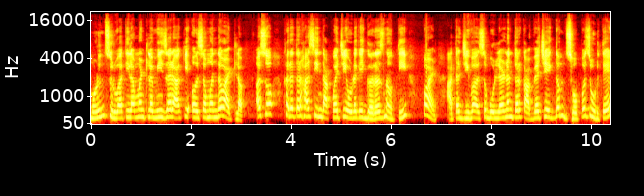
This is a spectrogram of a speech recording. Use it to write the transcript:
म्हणून सुरुवातीला म्हटलं मी जरा की असंबंध वाटलं. असो खरं तर हा सीन दाखवायची एवढं काही गरज नव्हती. पण आता जीवा असं बोलल्यानंतर काव्याची एकदम झोपच उडते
